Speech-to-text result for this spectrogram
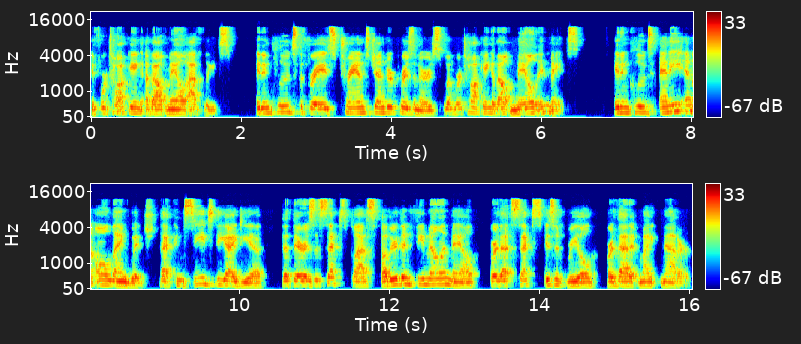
if we're talking about male athletes, it includes the phrase transgender prisoners when we're talking about male inmates. It includes any and all language that concedes the idea that there is a sex class other than female and male, or that sex isn't real, or that it might matter.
